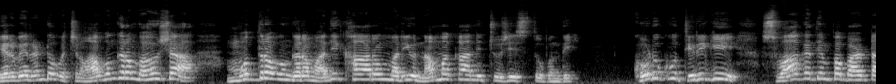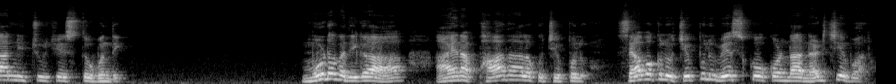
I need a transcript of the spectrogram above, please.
ఇరవై రెండవ వచ్చిన ఆ ఉంగరం బహుశా ముద్ర ఉంగరం అధికారం మరియు నమ్మకాన్ని సూచిస్తూ ఉంది. కొడుకు తిరిగి స్వాగతింపబడటాన్ని సూచిస్తూ ఉంది. మూడవదిగా ఆయన పాదాలకు చెప్పులు. సేవకులు చెప్పులు వేసుకోకుండా నడిచేవారు.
